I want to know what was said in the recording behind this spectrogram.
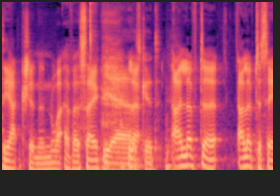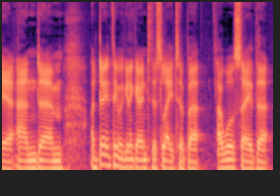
the action and whatever. So yeah, look, that's good. I love to I love to see it, and um, I don't think we're going to go into this later, but I will say that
